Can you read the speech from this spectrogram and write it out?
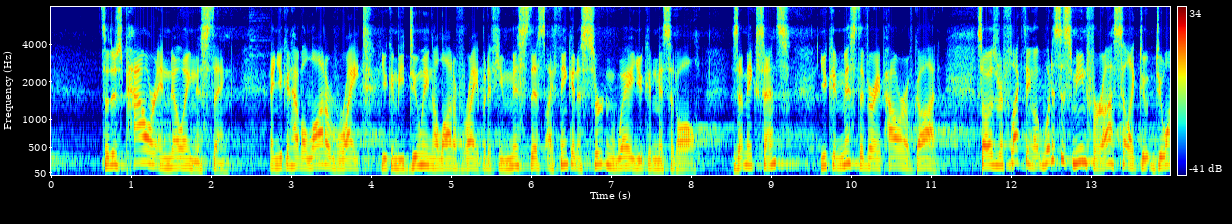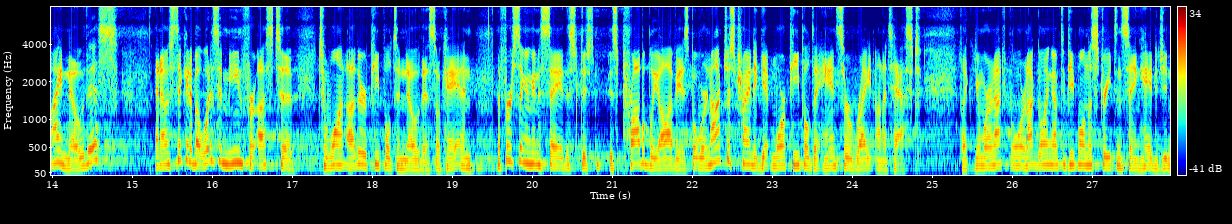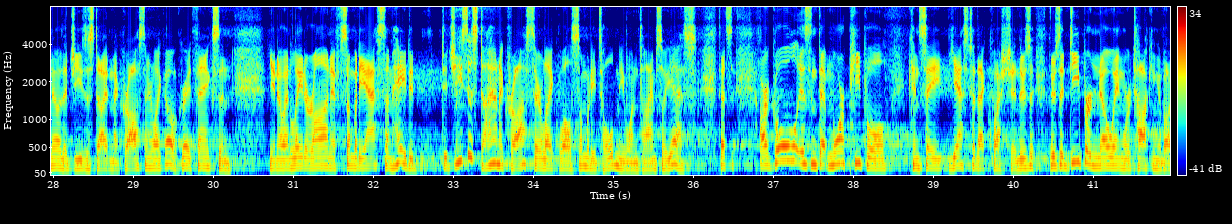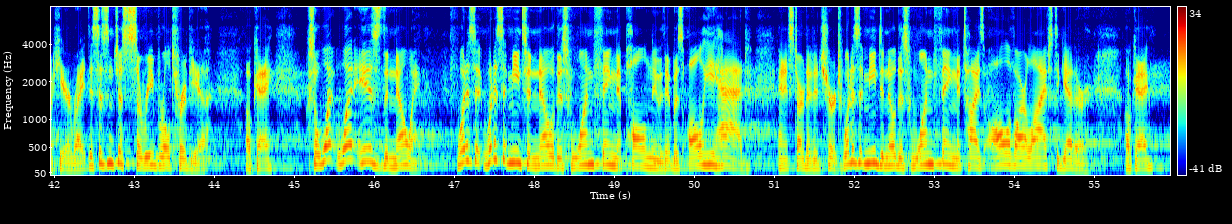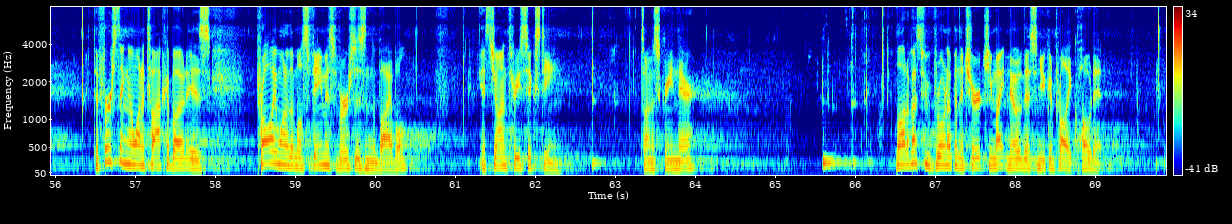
So there's power in knowing this thing. And you can have a lot of right. You can be doing a lot of right. But if you miss this, I think in a certain way you can miss it all. Does that make sense? You can miss the very power of God. So I was reflecting, what does this mean for us? Like, do, do I know this? And I was thinking about what does it mean for us to, to want other people to know this, okay? And the first thing I'm going to say, this, this is probably obvious, but we're not just trying to get more people to answer right on a test. Like, you know, we're, not, we're not going up to people on the streets and saying, hey, did you know that Jesus died on a cross? And they're like, oh, great, thanks. And, you know, and later on, if somebody asks them, hey, did, did Jesus die on a cross? They're like, well, somebody told me one time, so yes. That's, our goal isn't that more people can say yes to that question. There's a, there's a deeper knowing we're talking about here, right? This isn't just cerebral trivia okay? So, what, what is the knowing? What, is it, what does it mean to know this one thing that Paul knew that was all he had and it started a church? What does it mean to know this one thing that ties all of our lives together? Okay? The first thing I want to talk about is probably one of the most famous verses in the Bible. It's John 3:16. It's on the screen there. A lot of us who've grown up in the church, you might know this and you can probably quote it.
